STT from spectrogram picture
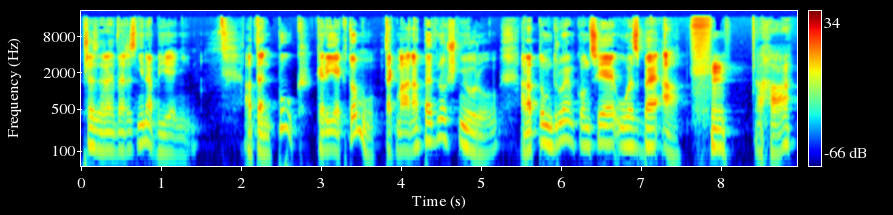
přes reverzní nabíjení. A ten puk, který je k tomu, tak má napevno šňůru a na tom druhém konci je USB-A. Hm, aha.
